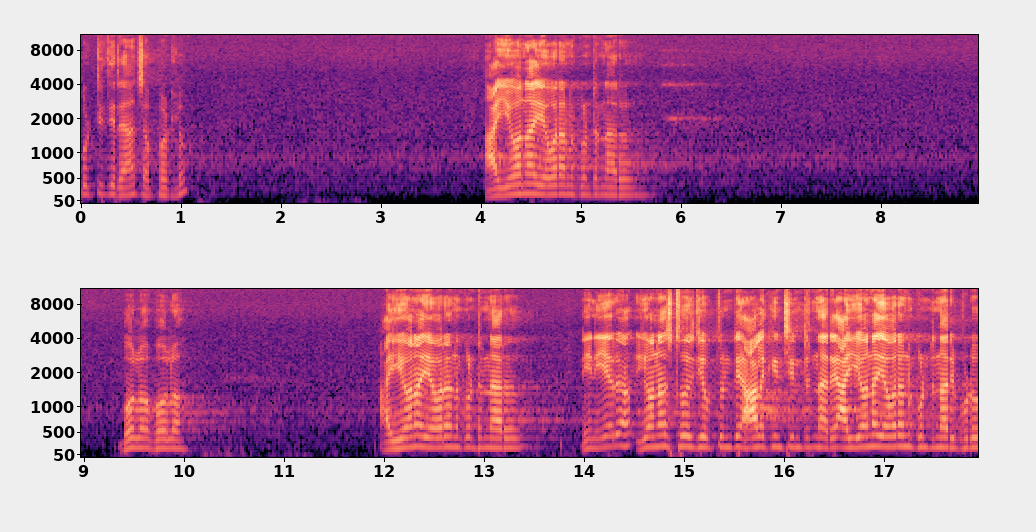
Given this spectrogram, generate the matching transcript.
కొట్టిదిరా చప్పట్లు. ఆ యోనా ఎవరు అనుకుంటున్నారు బోలో బోలో. ఆ యోనా ఎవరు అనుకుంటున్నారు నేను ఏ యోనా స్టోరీ చెప్తుంటే ఆలకించి వింటున్నారు? ఆ యోనా ఎవరు అనుకుంటున్నారు ఇప్పుడు?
